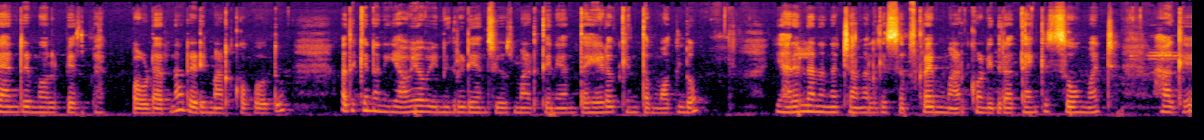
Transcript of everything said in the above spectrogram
ಟ್ಯಾನ್ ರಿಮೂವಲ್ ಪೇಸ್ ಪ್ಯಾಕ್ ಪೌಡರ್ನ ರೆಡಿ ಮಾಡ್ಕೋಬೋದು. ಅದಕ್ಕೆ ನಾನು ಯಾವ್ಯಾವ ಇಂಗ್ರೀಡಿಯೆಂಟ್ಸ್ ಯೂಸ್ ಮಾಡ್ತೀನಿ ಅಂತ ಹೇಳೋಕ್ಕಿಂತ ಮೊದಲು ಯಾರೆಲ್ಲ ನನ್ನ ಚಾನಲ್ಗೆ ಸಬ್ಸ್ಕ್ರೈಬ್ ಮಾಡ್ಕೊಂಡಿದ್ದೀರಾ ಥ್ಯಾಂಕ್ ಯು ಸೋ ಮಚ್ ಹಾಗೆ,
